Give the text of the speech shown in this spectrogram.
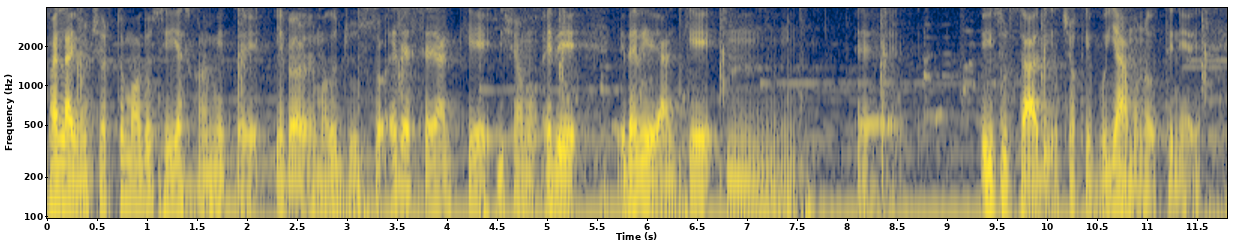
parlare in un certo modo si riescono a mettere le parole nel modo giusto ed essere anche, diciamo, ed, è, ed avere anche mh, mm, eh, i risultati, ciò che vogliamo ottenere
